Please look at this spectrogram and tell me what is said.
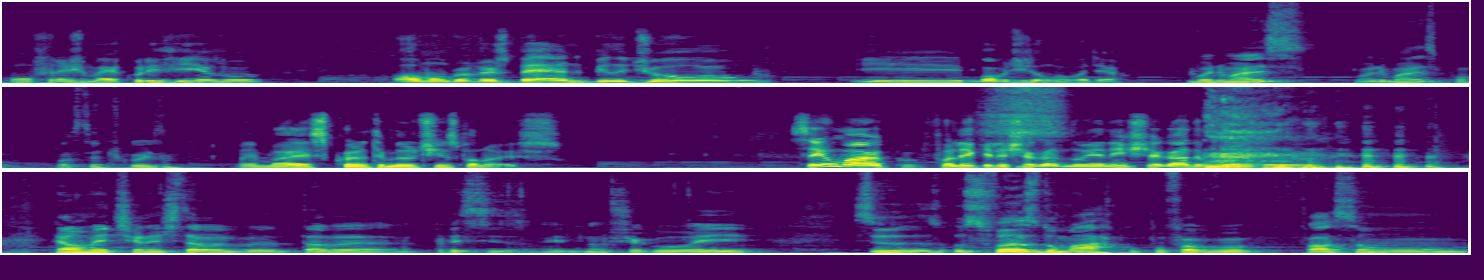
com o Fred Mercury vivo, Allman Brothers Band, Billy Joel e Bob Dylan, vou variar. Bom demais, bom demais, pô, bastante coisa. É mais 40 minutinhos pra nós. Sem o Marco. Falei que ele chegar, não ia nem chegar depois. Realmente, a gente tava, tava preciso. Ele não chegou e. Se os fãs do Marco, por favor, façam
